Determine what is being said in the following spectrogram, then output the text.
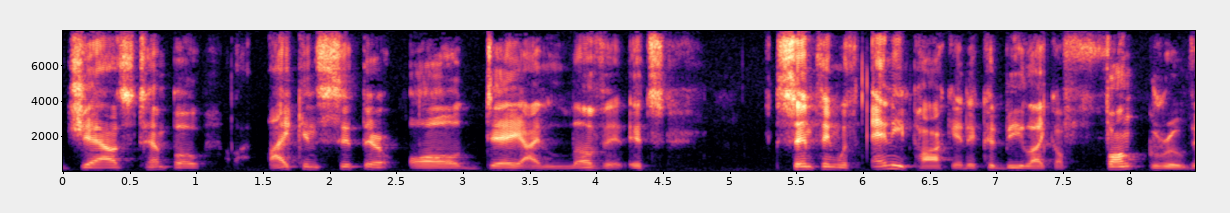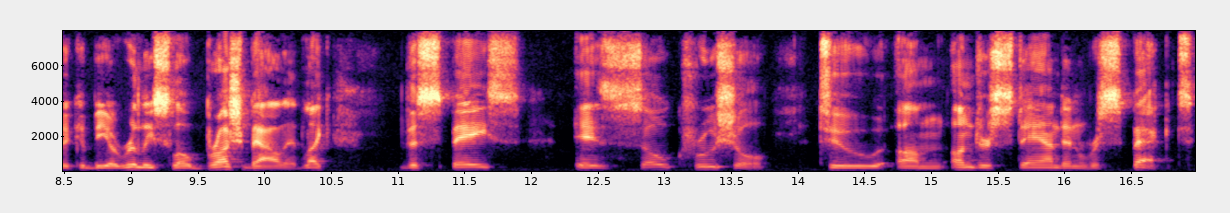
jazz tempo. I can sit there all day. I love it. It's same thing with any pocket. It could be like a funk groove. It could be a really slow brush ballad. Like the space is so crucial to um, understand and respect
